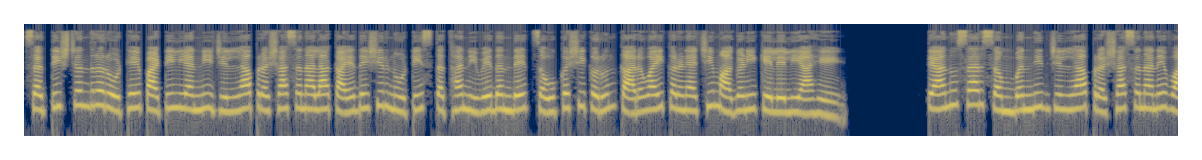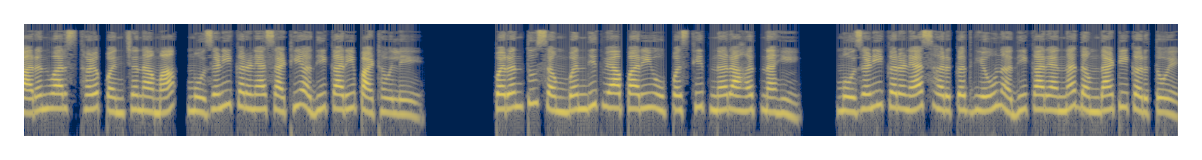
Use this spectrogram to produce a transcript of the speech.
सतीशचंद्र रोठे पाटील यांनी जिल्हा प्रशासनाला कायदेशीर नोटीस तथा निवेदन देत चौकशी करून कारवाई करण्याची मागणी केलेली आहे. त्यानुसार संबंधित जिल्हा प्रशासनाने वारंवार स्थळ पंचनामा मोजणी करण्यासाठी अधिकारी पाठवले. परंतु संबंधित व्यापारी उपस्थित न राहत नाही. मोजणी करण्यास हरकत घेऊन अधिकाऱ्यांना दमदाटी करतोय.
